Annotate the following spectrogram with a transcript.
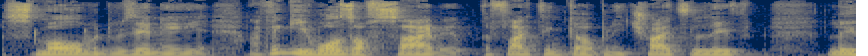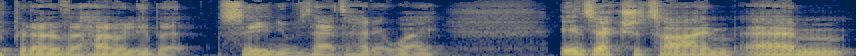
Smallwood was in. He, I think he was offside, but the flag didn't go up, and he tried to loop loop it over Holy, but Senior was there to head it away into extra time. Um,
